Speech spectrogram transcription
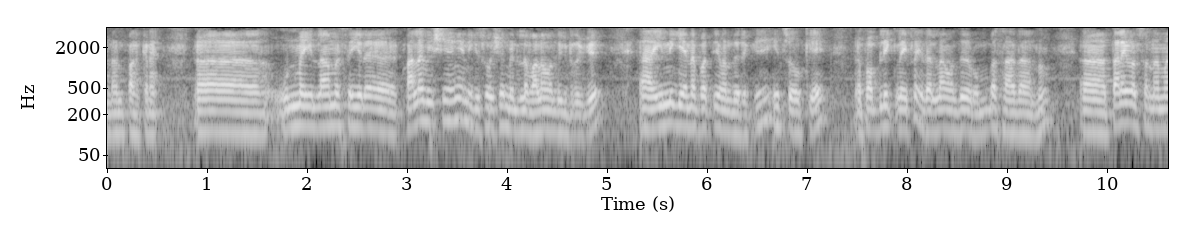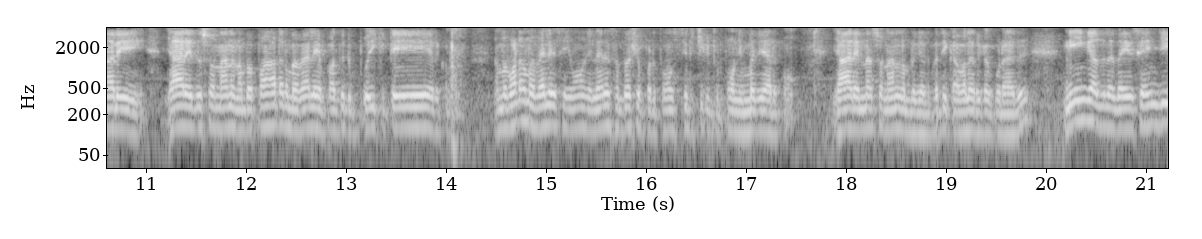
வேண்டாம்னு பார்க்குறேன். உண்மை இல்லாமல் செய்கிற பல விஷயங்கள் இன்றைக்கி சோஷியல் மீடியாவில் வளம் வந்துக்கிட்டு இருக்கு. இன்றைக்கி என்னை பற்றி வந்திருக்கு. இட்ஸ் ஓகே பப்ளிக் லைஃப்பில் இதெல்லாம் வந்து ரொம்ப சாதாரணம். தலைவர் சொன்ன மாதிரி யார் எது சொன்னாலும் நம்ம பாட்டு நம்ம வேலையை பார்த்துட்டு போய்கிட்டே இருக்கணும். நம்ம பாட்டு நம்ம வேலையை செய்வோம் எல்லாரும் சந்தோஷப்படுத்துவோம் சிரிச்சுக்கிட்டு இருப்போம் நிம்மதியாக இருக்கும் யார் என்ன சொன்னாலும் நம்மளுக்கு அதை பற்றி கவலை இருக்கக்கூடாது நீங்கள் அதில் தயவு செஞ்சு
